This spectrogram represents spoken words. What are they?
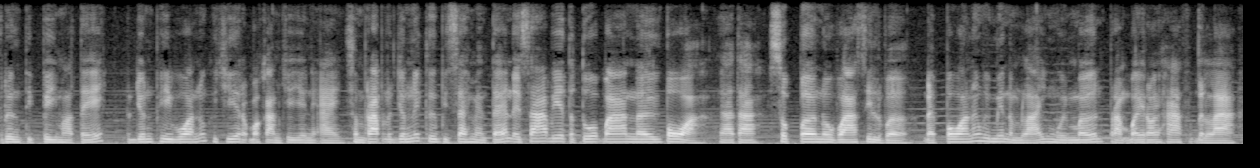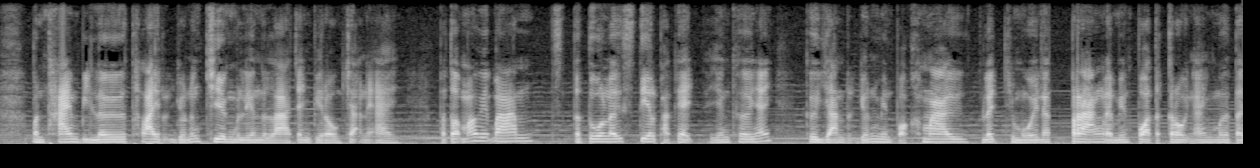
គ្រឿងទី2មកទេរថយន្ត P1 នោះគឺជារបស់កម្ពុជាយើងនេះឯងសម្រាប់រថយន្តនេះគឺពិសេសមែនតើដោយសារវាទទួលបាននៅពណ៌គេហៅថា Supernova Silver ដែលពណ៌ហ្នឹងវាមានតម្លៃ1850ដុល្លារបន្ថែមពីលើថ្លៃរថយន្តហ្នឹងជាង1លានដុល្លារចេញពីរោងចក្រនេះឯងបន្ទាប់មកវាបានទទួលនៅ steel package យើងឃើញហើយគឺយ៉ានរថយន្តមានពណ៌ខ្មៅផ្លិចជាមួយនឹងប្រាំងដែលមានពណ៌ទឹកក្រូចឯងមើលទៅ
